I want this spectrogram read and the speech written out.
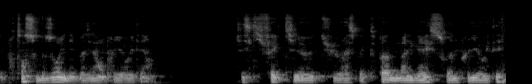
Et pourtant, ce besoin, il est basé en priorité, hein. Qu'est-ce qui fait que tu respectes pas malgré que ce soit une priorité?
